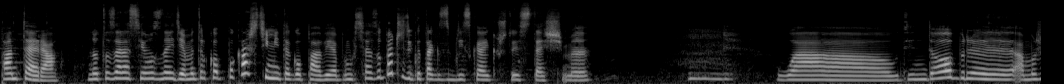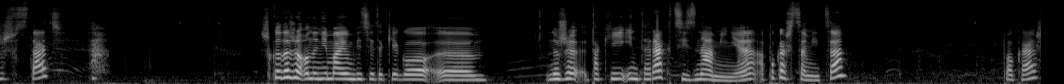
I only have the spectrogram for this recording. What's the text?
pantera. No to zaraz ją znajdziemy, tylko pokażcie mi tego pawia, bym chciała zobaczyć go tak z bliska, jak już tu jesteśmy. Wow, dzień dobry. A możesz wstać? Szkoda, że one nie mają, wiecie, takiego, e, no że takiej interakcji z nami, nie? A pokaż samicę. Pokaż.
